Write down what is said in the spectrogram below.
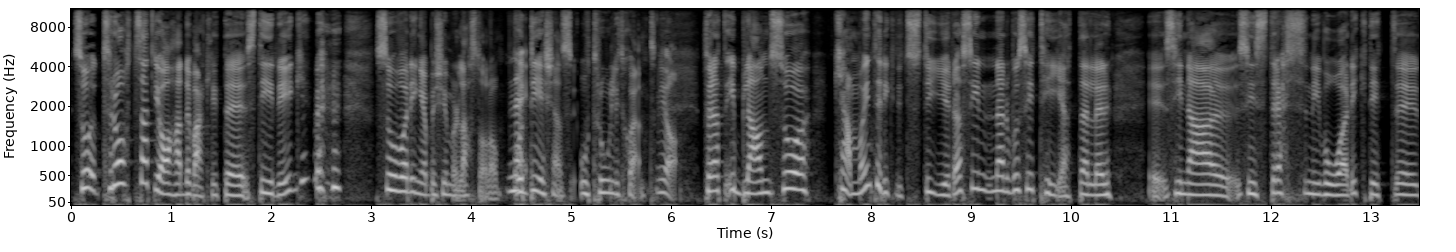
Så trots att jag hade varit lite stirrig så var det inga bekymmer att lasta honom. Nej. Och det känns otroligt skönt. Ja. För att ibland så kan man inte riktigt styra sin nervositet eller eh, sina, sin stressnivå riktigt eh,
